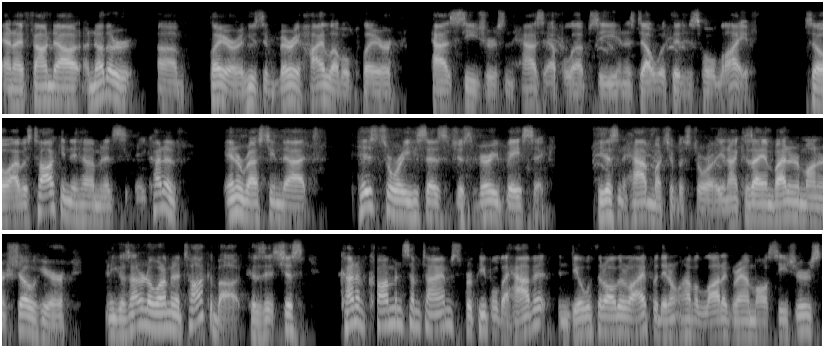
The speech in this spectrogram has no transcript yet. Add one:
And I found out another um, player who's a very high level player has seizures and has epilepsy and has dealt with it his whole life. So I was talking to him and it's kind of interesting that his story, he says, just very basic. He doesn't have much of a story. And I, cause I invited him on our show here and he goes, I don't know what I'm going to talk about because it's just kind of common sometimes for people to have it and deal with it all their life, but they don't have a lot of grand mal seizures.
